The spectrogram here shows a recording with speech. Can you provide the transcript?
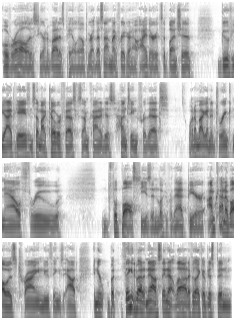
overall is Sierra Nevada's Pale Ale. That's not in my fridge right now either. It's a bunch of goofy IPAs and some Oktoberfest because I'm kind of just hunting for that. What am I going to drink now through football season? Looking for that beer. I'm kind of always trying new things out. And you're, but thinking about it now, saying it out loud, I feel like I've just been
